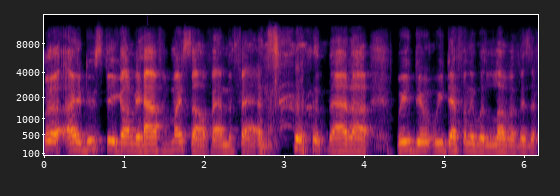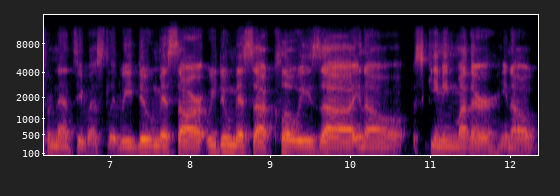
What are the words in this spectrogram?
Well, I do speak on behalf of myself and the fans that uh, we do. We definitely would love a visit from Nancy Wesley. We do miss our. We do miss uh, Chloe's. Uh, you know, scheming mother. You know,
